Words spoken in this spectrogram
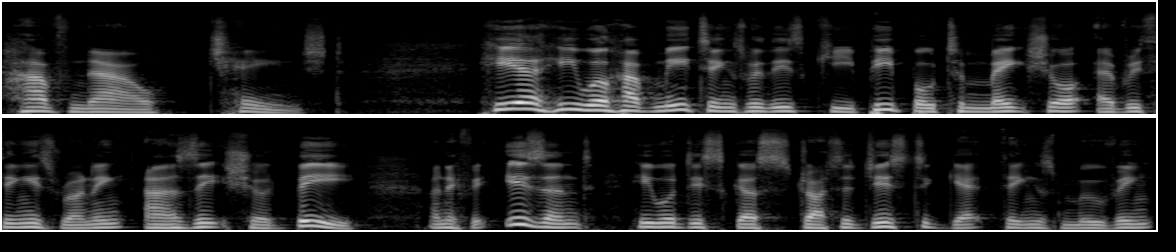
have now changed. Here, he will have meetings with his key people to make sure everything is running as it should be. And if it isn't, he will discuss strategies to get things moving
